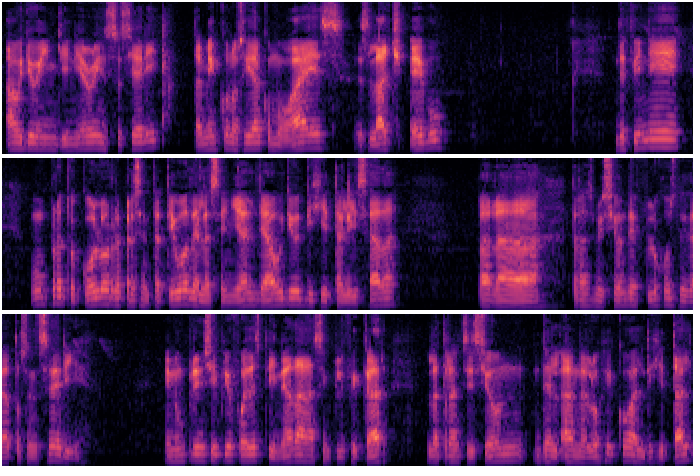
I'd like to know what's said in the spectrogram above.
Audio Engineering Society, también conocida como AES slash EBU, define un protocolo representativo de la señal de audio digitalizada para transmisión de flujos de datos en serie. En un principio fue destinada a simplificar la transición del analógico al digital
